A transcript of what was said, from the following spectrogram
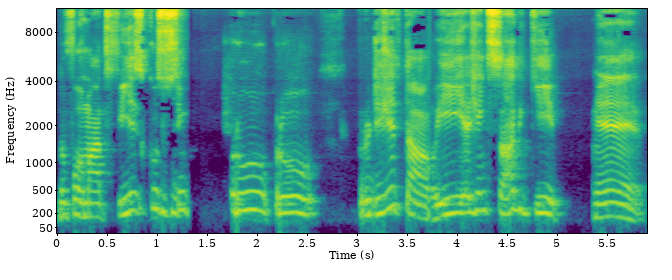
no formato físico para o digital. E a gente sabe que é,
